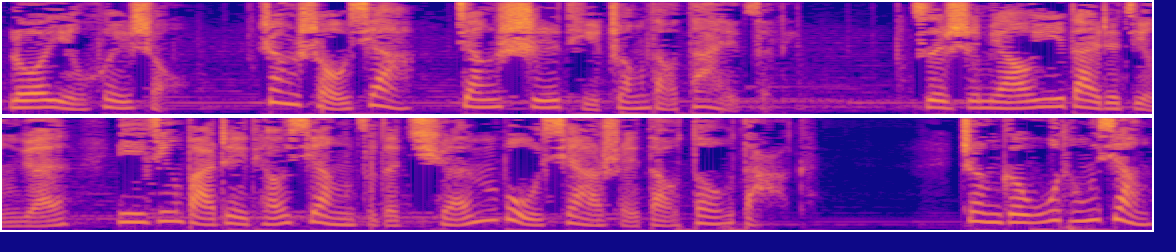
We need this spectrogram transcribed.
罗隐挥手让手下将尸体装到袋子里。此时苗一带着警员已经把这条巷子的全部下水道都打开。整个梧桐巷，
